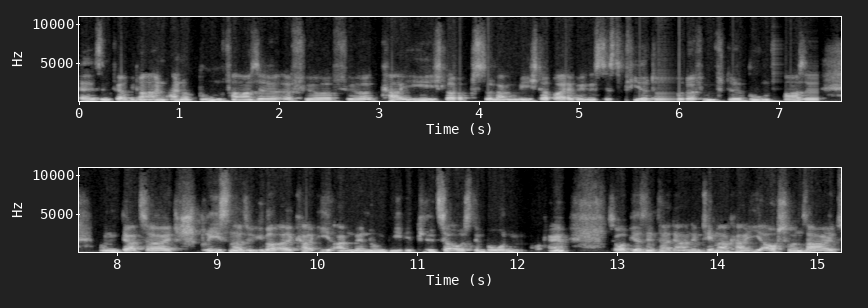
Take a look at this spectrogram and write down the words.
äh, sind wir wieder an einer Boomphase äh, für, für KI. Ich glaube, solange wie ich dabei bin, ist es vierte oder fünfte Boomphase. Und derzeit sprießen also überall KI-Anwendungen wie die Pilze aus dem Boden. Okay? So, wir sind halt an dem Thema KI auch schon seit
